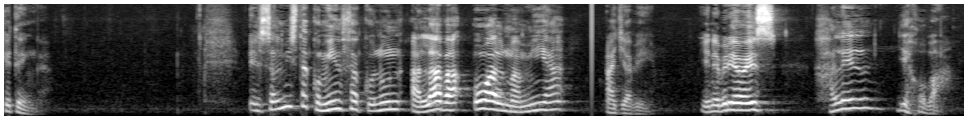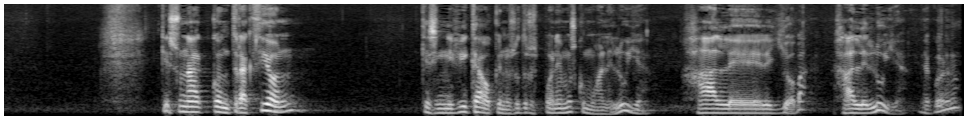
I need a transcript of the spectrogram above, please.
que tenga. El salmista comienza con un alaba, oh alma mía, a Yahvé. Y en hebreo es Halel Jehová, que es una contracción que significa o que nosotros ponemos como aleluya. Aleluya, aleluya, ¿de acuerdo?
